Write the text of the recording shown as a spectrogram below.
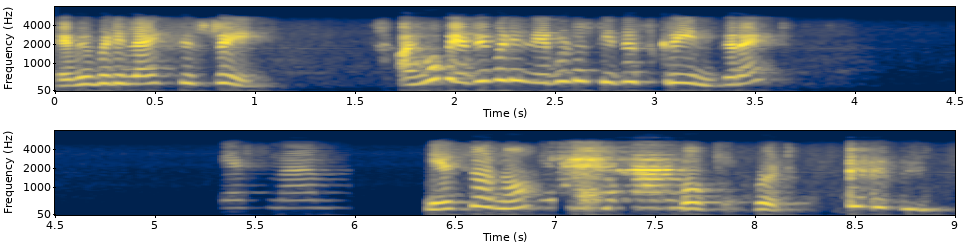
Everybody likes history. I hope everybody is able to see the screen correct? Yes, ma'am. yes or no? Yes, okay good.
